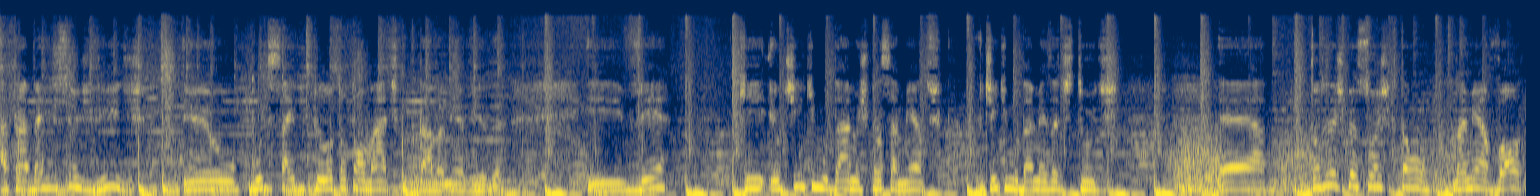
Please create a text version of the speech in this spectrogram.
Através de seus vídeos, eu pude sair do piloto automático que estava a minha vida e ver que eu tinha que mudar meus pensamentos, eu tinha que mudar minhas atitudes. É, todas as pessoas que estão na minha volta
